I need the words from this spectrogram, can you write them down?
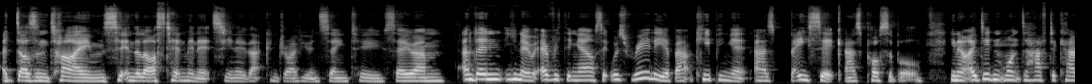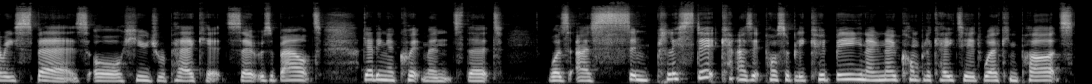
a dozen times in the last 10 minutes, you know, that can drive you insane too. So, um, and then, you know, everything else, it was really about keeping it as basic as possible. You know, I didn't want to have to carry spares or huge repair kits. So it was about getting equipment that was as simplistic as it possibly could be, you know, no complicated working parts,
